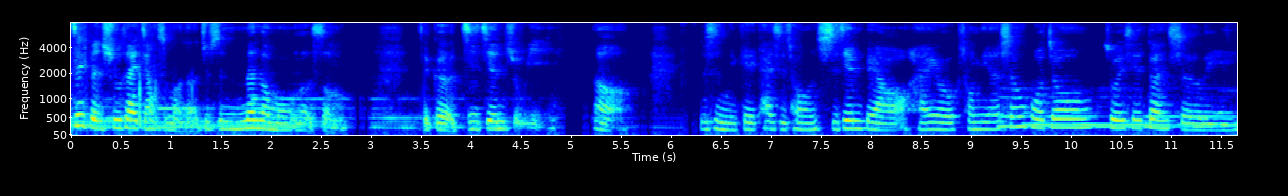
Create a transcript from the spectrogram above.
这本书在讲什么呢？就是 minimalism，这个极简主义啊，就是你可以开始从时间表，还有从你的生活中做一些断舍离，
